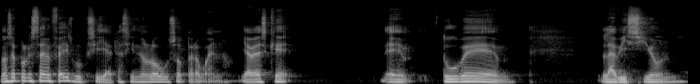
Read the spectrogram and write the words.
No sé por qué estaba en Facebook, si ya casi no lo uso, pero bueno, ya ves que eh, tuve la visión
